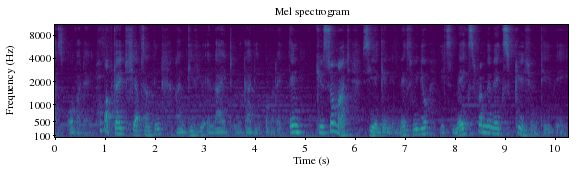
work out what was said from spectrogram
as overtime. Hope i've tried to share something and give you a light regarding overtime. Thank you so much. See you again in the next video. It's mex from the mex creation tv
